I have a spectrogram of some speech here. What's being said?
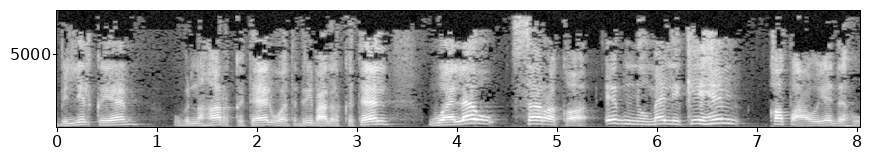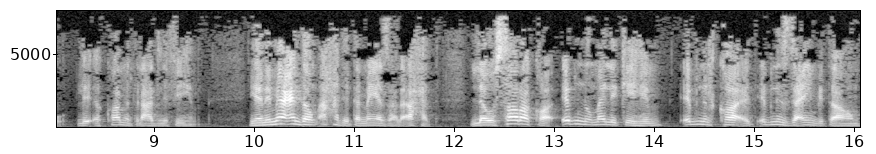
بالليل قيام وبالنهار قتال وتدريب على القتال. ولو سرق ابن ملكهم قطعوا يده لإقامة العدل فيهم. يعني ما عندهم أحد يتميز على أحد. لو سرق ابن ملكهم ابن القائد ابن الزعيم بتاعهم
